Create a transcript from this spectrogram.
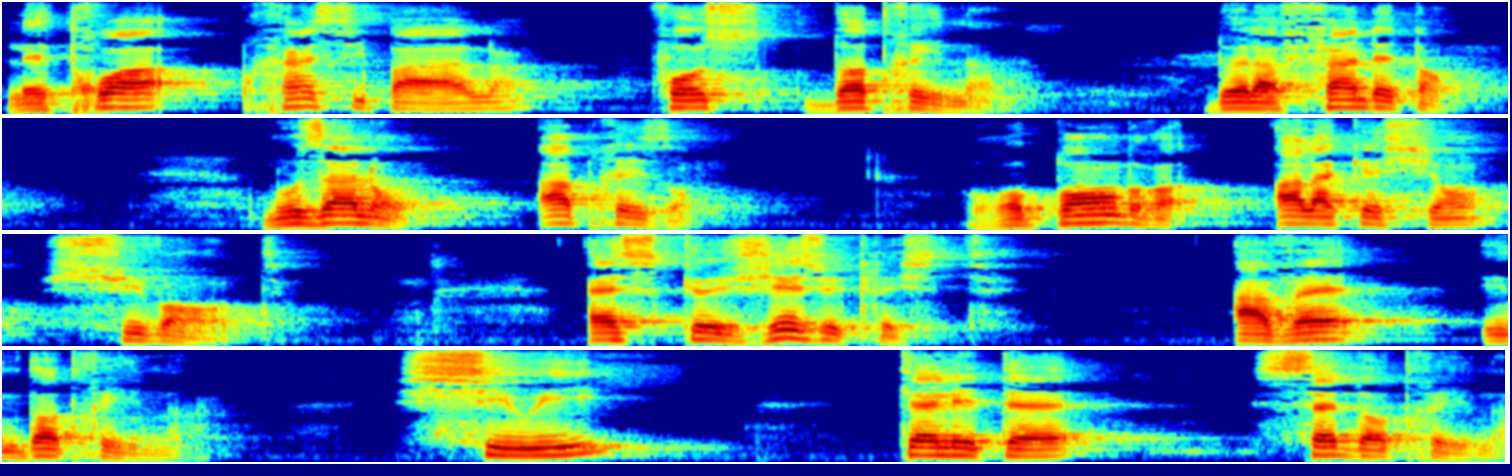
les trois principales fausses doctrines de la fin des temps, nous allons à présent répondre à la question suivante. Est-ce que Jésus-Christ avait une doctrine? Si oui, quelle était cette doctrine?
